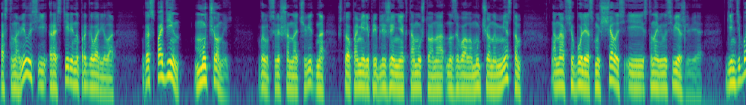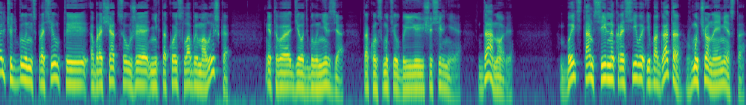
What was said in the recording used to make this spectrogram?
остановилась и растерянно проговорила «Господин, мученый!» Было совершенно очевидно, что по мере приближения к тому, что она называла мученым местом, она все более смущалась и становилась вежливее – Гендибаль чуть было не спросил, ты обращаться уже не к такой слабой малышка? Этого делать было нельзя, так он смутил бы ее еще сильнее. Да, Нови. Быть там сильно красиво и богато в мученое место?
